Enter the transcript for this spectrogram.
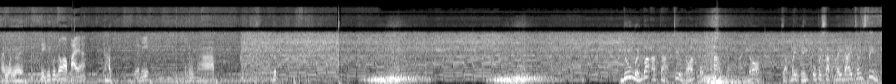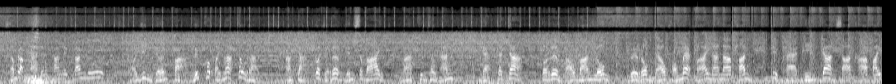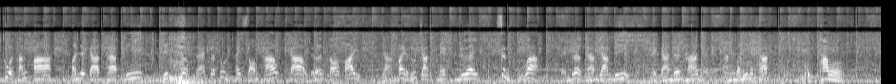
ไปหมดเลย สิ่งที่คุณต้องเอาไปฮะครับคืออันนี้ขอบคุณครับดูเหมือนว่าอากาศที่ร้อนอบอ้าวจากภายนอก จะไม่เป็นอุปสรรคใดๆทั้งสิ้นสำหรับการเดินทางในครั้งนี้เพราะยิ่งเดินป่าลึกเข้าไปมากเท่าไหร่ อากาศก็จะเริ่มเย็นสบาย มากขึ้นเท่านั้น แดดจ้าๆก็เริ่มเบาบางลง ด้วยร่มเงาของแมกไม้นานาพันธุ์ ที่แผ่กิ่งก้านสาขาไปทั่วทั้งป่า บรรยากาศแบบนี้ยิ่งเพิ่มแรงกระตุ้นให้สองเท้าก้าวเดินต่อไป อย่างไม่รู้จักเหน็ดเหนื่อย ซึ่งถือว่าเป็นเลิกษ์งามยามดี ในการเดินทางอันวันนี้นะครับถ้ำ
